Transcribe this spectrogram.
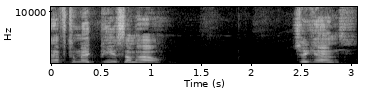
have to make peace somehow. Shake hands.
